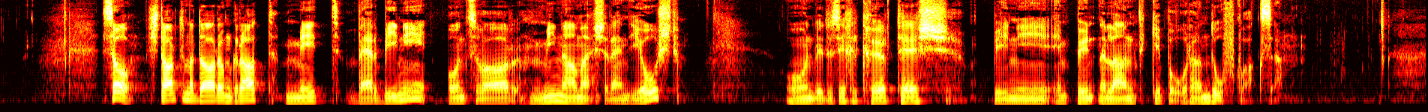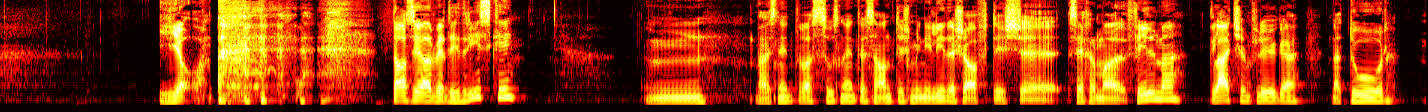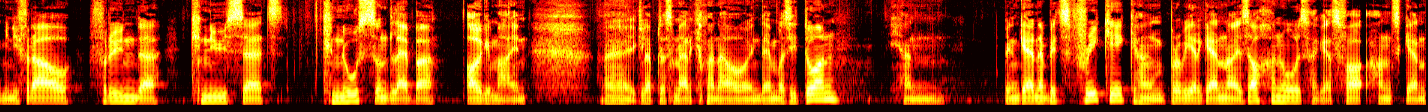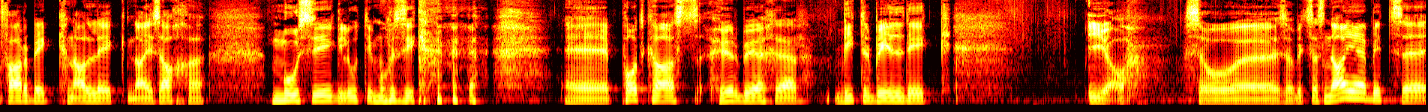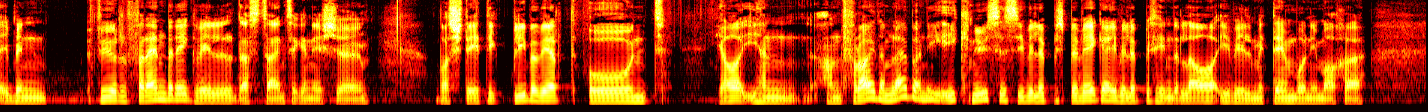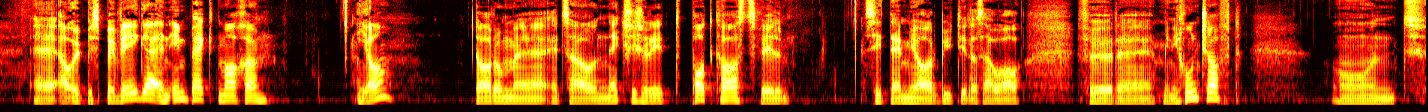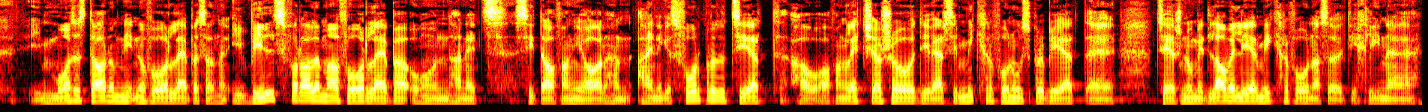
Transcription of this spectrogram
So, starten wir darum gerade mit Wer bin ich? Und zwar, mein Name ist Randy Joost. Und wie du sicher gehört hast, bin ich im Bündnerland geboren und aufgewachsen. Ja, das Jahr werde ich 30. Hm, weiß nicht, was sonst noch interessant ist. Meine Leidenschaft ist äh, sicher mal Filmen, Gleitschirmfliegen, Natur, meine Frau, Freunde, Geniessen, Genuss und Leben allgemein. Äh, ich glaube, das merkt man auch in dem, was ich tue. Ich habe bin gerne ein bisschen freakig, probiere gerne neue Sachen aus, habe es gerne farbig, knallig, neue Sachen, Musik, laute Musik, äh, Podcasts, Hörbücher, Weiterbildung, ja, so, äh, so ein bisschen das Neue, ein bisschen, äh, ich bin für Veränderung, weil das das Einzige ist, äh, was stetig bleiben wird. Und ja, ich habe hab Freude am Leben. Ich, ich geniesse es. Ich will etwas bewegen, ich will etwas hinterlassen. Ich will mit dem, was ich mache, äh, auch etwas bewegen, einen Impact machen. Ja, darum äh, jetzt auch nächster Schritt Podcasts, weil seit dem Jahr biete ich das auch an für äh, meine Kundschaft. Und ich muss es darum nicht nur vorleben, sondern ich will es vor allem auch vorleben und habe jetzt seit Anfang Jahr einiges vorproduziert, auch Anfang letztes Jahr schon diverse Mikrofone ausprobiert. Äh, zuerst nur mit Lavalier-Mikrofon, also die kleinen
